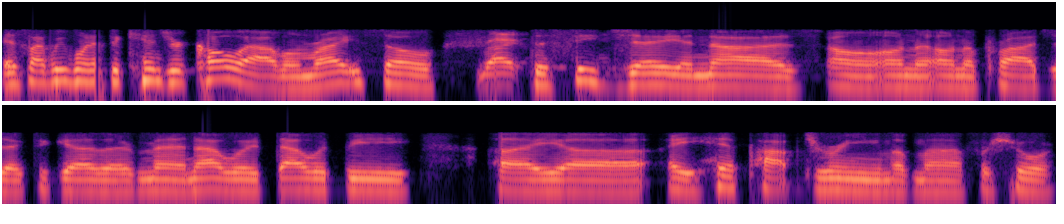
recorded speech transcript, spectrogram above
it's like we wanted the kendrick cole album right so right. to see jay and nas on on a, on a project together man that would that would be a uh a hip hop dream of mine for sure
